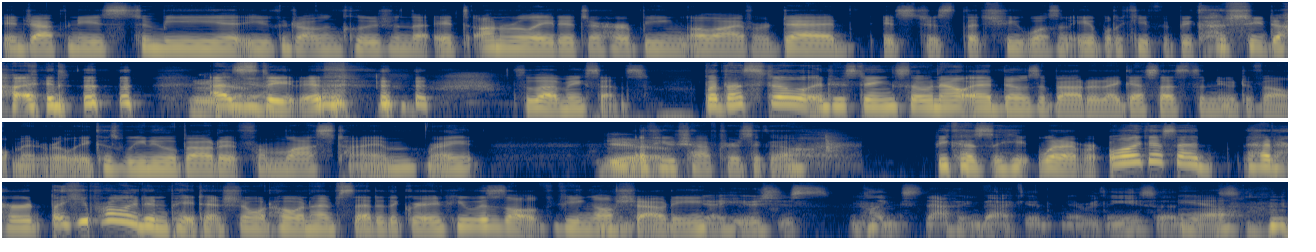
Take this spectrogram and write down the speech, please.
in Japanese to me, you can draw the conclusion that it's unrelated to her being alive or dead. It's just that she wasn't able to keep it because she died, as stated. so that makes sense. But that's still interesting. So now Ed knows about it. I guess that's the new development, really, because we knew about it from last time, right? Yeah. A few chapters ago. Because he, whatever. Well, I guess Ed had heard, but he probably didn't pay attention to what Hohenheim said at the grave. He was all being all Mhm. shouty. Yeah, he was just like snapping back at everything he said. Yeah. so-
